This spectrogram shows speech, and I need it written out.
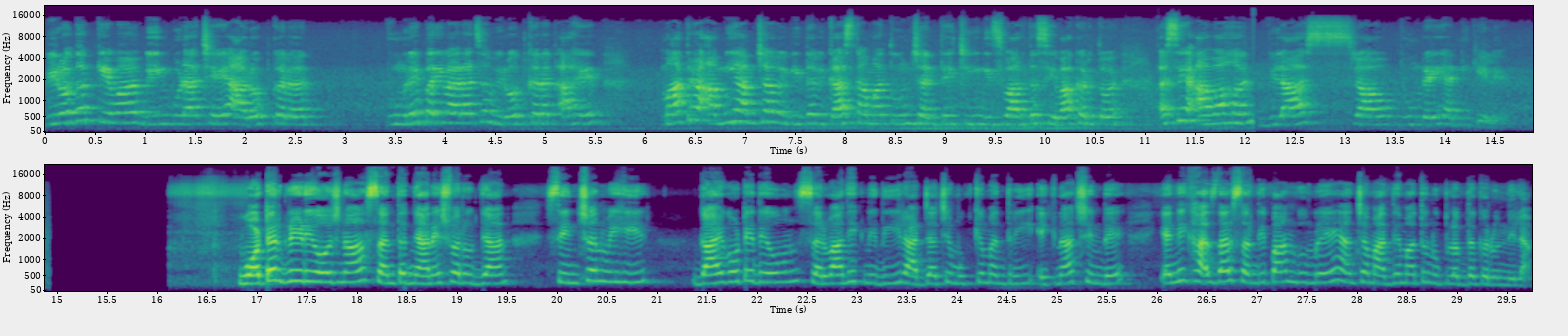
विरोधक केवळ बिनबुडाचे आरोप करत भुमरे परिवाराचा विरोध करत आहेत. मात्र आम्ही आमच्या विविध विकास कामातून जनतेची निस्वार्थ सेवा करतोय असे आवाहन विलासराव भुमरे यांनी केले. वॉटर ग्रीड योजना संत ज्ञानेश्वर उद्यान सिंचन विहीर गायगोटे देऊन सर्वाधिक निधी राज्याचे मुख्यमंत्री एकनाथ शिंदे यांनी खासदार संदीपान भुमरे यांच्या माध्यमातून उपलब्ध करून दिला.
